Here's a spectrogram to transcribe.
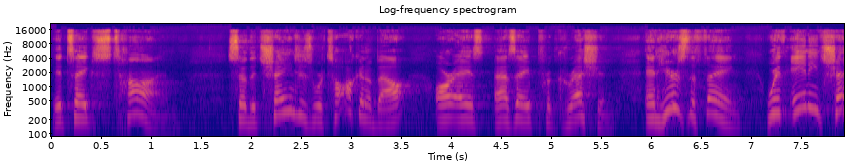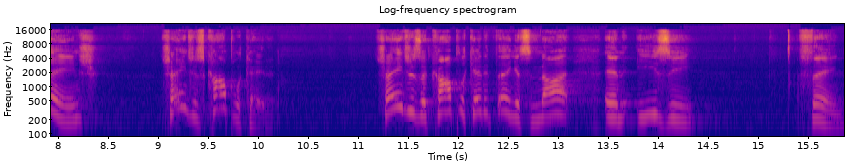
It takes time. So the changes we're talking about are as, as a progression. And here's the thing with any change, change is complicated. Change is a complicated thing, it's not an easy thing.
